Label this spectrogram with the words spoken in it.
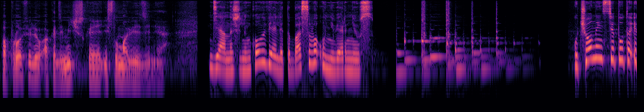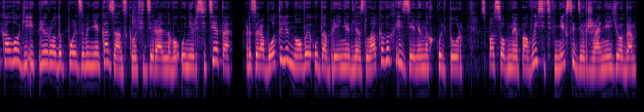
по профилю академическое исламоведение. Диана Желенкова, Виолетта Басова, Универ News. Ученые Института экологии и природопользования Казанского федерального университета разработали новые удобрения для злаковых и зеленых культур, способные повысить в них содержание йода.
